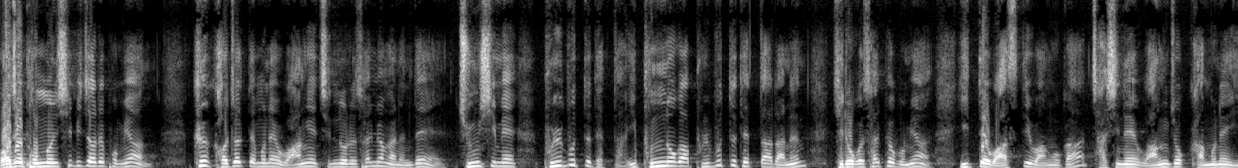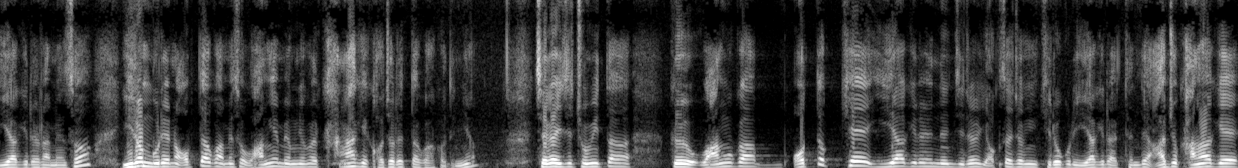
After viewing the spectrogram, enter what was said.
어제 본문 12절을 보면 그 거절 때문에 왕의 진노를 설명하는데 중심에 불붙듯했다. 이 분노가 불붙듯했다라는 기록을 살펴보면 이때 와스디 왕후가 자신의 왕족 가문의 이야기를 하면서 이런 무례는 없다고 하면서 왕의 명령을 강하게 거절했다고 하거든요. 제가 이제 좀 이따 그 왕후가 어떻게 이야기를 했는지를 역사적인 기록으로 이야기를 할 텐데 아주 강하게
